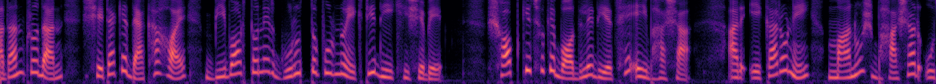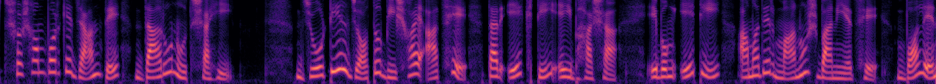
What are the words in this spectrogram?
আদান প্রদান, সেটাকে দেখা হয় বিবর্তনের গুরুত্বপূর্ণ একটি দিক হিসেবে। সব কিছুকে বদলে দিয়েছে এই ভাষা। আর এ কারণেই মানুষ ভাষার উৎস সম্পর্কে জানতে দারুণ উৎসাহী। জটিল যত বিষয় আছে, তার একটি এই ভাষা, এবং এটি আমাদের মানুষ বানিয়েছে, বলেন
